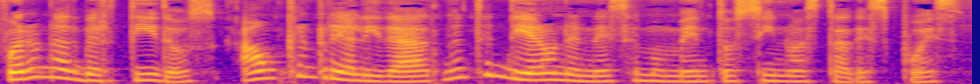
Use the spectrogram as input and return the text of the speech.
fueron advertidos, aunque en realidad no entendieron en ese momento sino hasta después.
